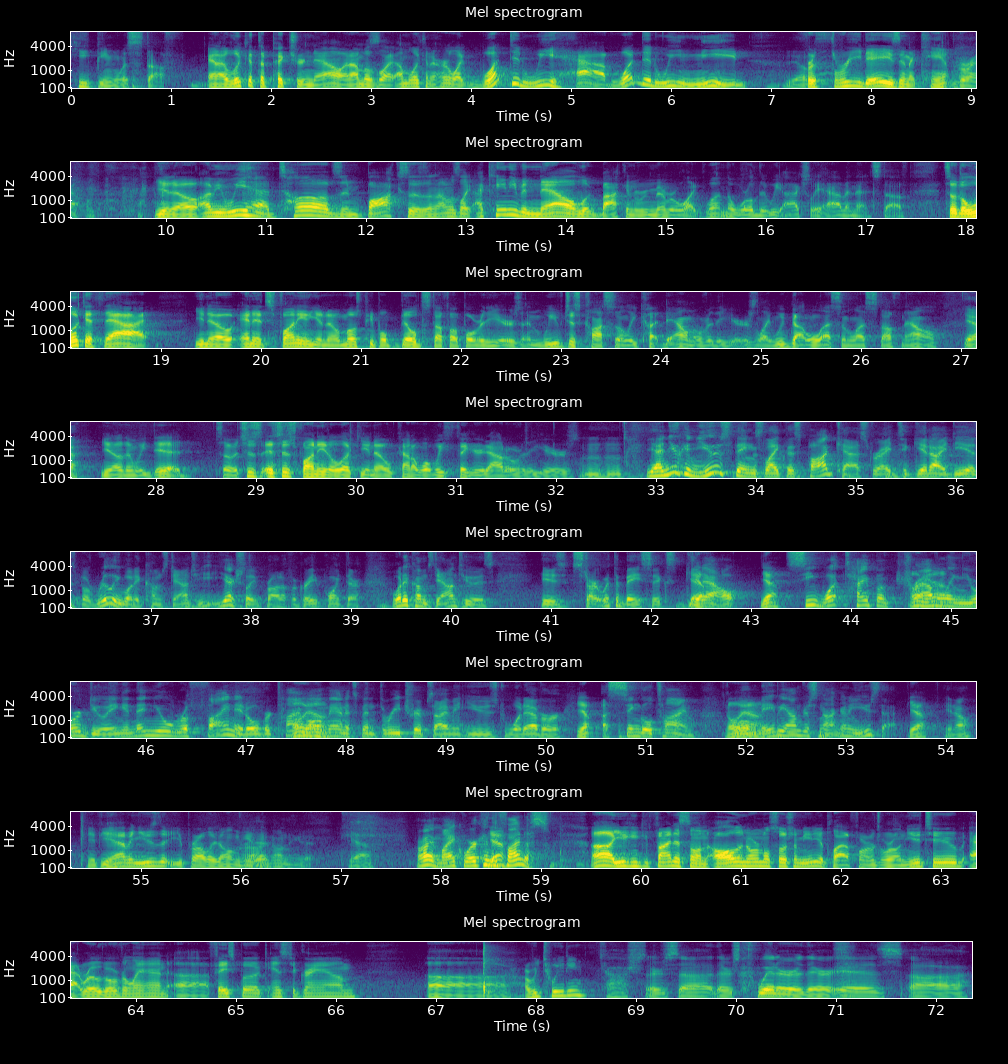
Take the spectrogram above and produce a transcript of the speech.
heaping with stuff. And I look at the picture now, and I was like, I'm looking at her like, what did we have? What did we need Yep. for three days in a campground? You know, I mean, we had tubs and boxes, and I was like, I can't even now look back and remember, like, what in the world did we actually have in that stuff? So to look at that, you know, and it's funny, you know, most people build stuff up over the years, and we've just constantly cut down over the years. Like, we've got less and less stuff now, yeah. you know, than we did. So it's just it's just funny to look, you know, kind of what we figured out over the years. Mm-hmm. Yeah, and you can use things like this podcast, right, to get ideas. But really, what it comes down to, you actually brought up a great point there. What it comes down to is, is start with the basics, get Yep. out, Yeah. see what type of Oh, yeah. traveling you're doing, and then you'll refine it over oh, time. Oh, yeah. man, it's been three trips I haven't used whatever Yep. a single time. Oh, well, yeah. maybe I'm just not going to use that. Yeah. You know, If you haven't used it, you probably don't need I it. don't need it. Yeah. All right, Mike, where can Yeah. they find us? Uh, you can find us on all the normal social media platforms. We're on YouTube at Rogue Overland, uh, Facebook, Instagram. Uh, are we tweeting? Gosh, there's uh, there's Twitter, there is uh,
